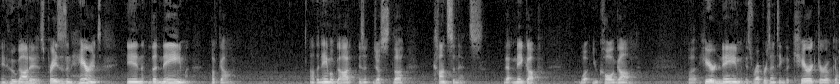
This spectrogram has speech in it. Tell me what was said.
in who God is, praise is inherent in the name of God. Now, the name of God isn't just the consonants that make up what you call God. But here, name is representing the character of God,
